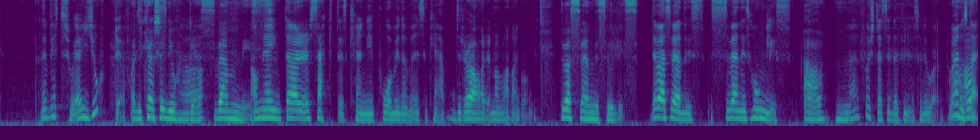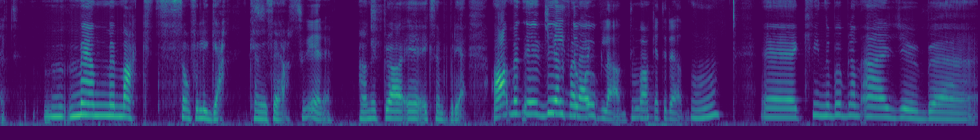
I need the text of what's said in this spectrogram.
Nej, Jag tror jag har gjort det Ja, faktiskt. du kanske har gjort Ja. det. Svennis. Om jag inte har sagt det kan ni påminna mig så kan jag dra det någon annan gång. Det var Svennis Ullis. Det var Svennis, Svennis Hånglis. Ja. Mm. Första sidan på News of the World. Det var ändå Ja. starkt. M- Män med makt som får ligga, kan vi säga. Så är det. Han är ett bra eh, exempel på det. Ja, men eh, vi i alla fall. Kvinnobubblan, tillbaka till den. Eh, kvinnobubblan är ju... Eh,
